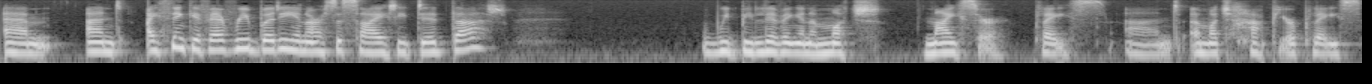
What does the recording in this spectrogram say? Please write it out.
Um, and I think if everybody in our society did that, we'd be living in a much nicer place and a much happier place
